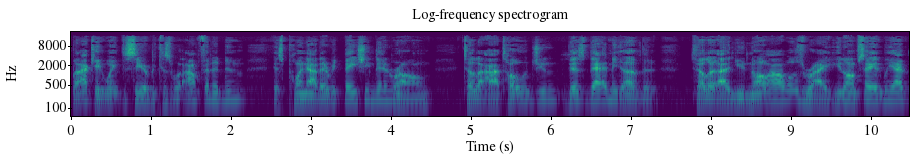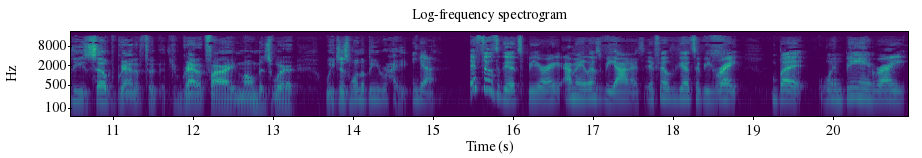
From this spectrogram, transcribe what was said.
But I can't wait to see her because what I'm finna do is point out everything she did wrong. Tell her I told you this, that, and the other. Tell her uh, you know I was right. You know what I'm saying? We have these self gratifying moments where we just want to be right. Yeah. It feels good to be right. I mean, let's be honest. It feels good to be right. But when being right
